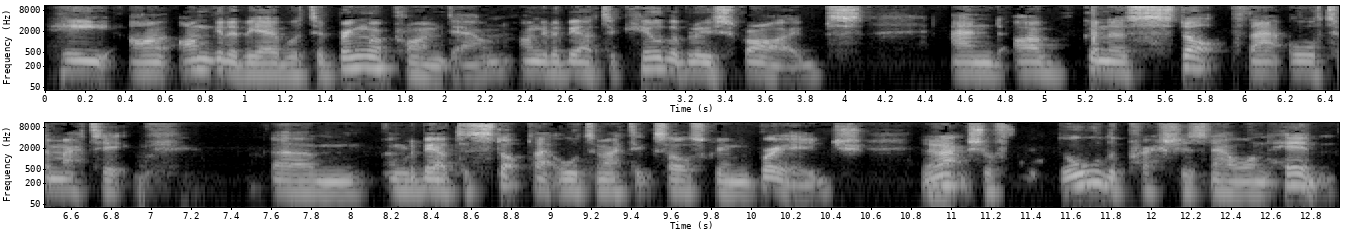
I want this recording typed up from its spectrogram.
he I, I'm going to be able to bring my prime down. I'm going to be able to kill the blue scribes, and I'm going to stop that automatic. Um, I'm going to be able to stop that automatic Soulscream Bridge. And in actual fact, all the pressure's now on him.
